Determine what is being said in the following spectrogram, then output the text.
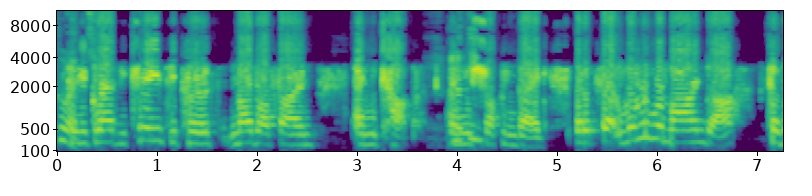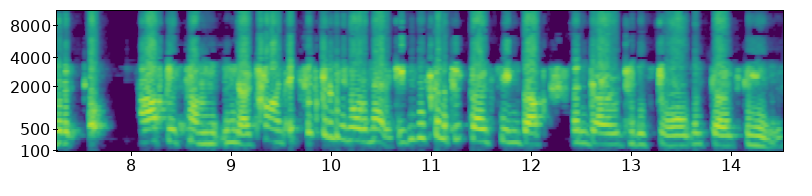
Correct. So you grab your keys, your purse, mobile phone, and your cup And and your shopping bag. But it's that little reminder so that it, after some you know time, it's just going to be an automatic. You're just going to pick those things up and go to the store with those things.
